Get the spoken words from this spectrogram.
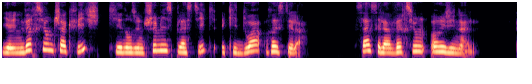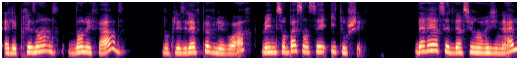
Il y a une version de chaque fiche qui est dans une chemise plastique et qui doit rester là. Ça, c'est la version originale. Elle est présente dans les fards, donc les élèves peuvent les voir, mais ils ne sont pas censés y toucher. Derrière cette version originale,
